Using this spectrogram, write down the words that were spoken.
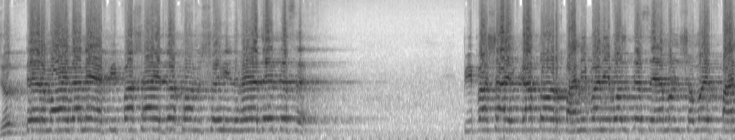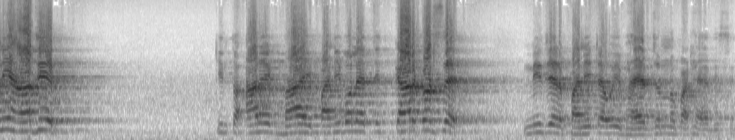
যুদ্ধের ময়দানে পিপাসায় যখন শহীদ হয়ে যাইতেছে, পিপাসায় কাতর পানি পানি বলতেছে, এমন সময় পানি হাজির। কিন্তু আরেক ভাই পানি বলে চিৎকার করছে, নিজের পানিটা ওই ভাইয়ের জন্য পাঠাইয়া দিছে।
